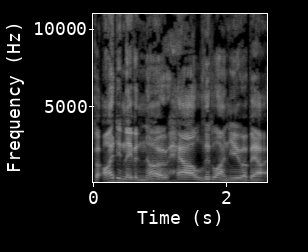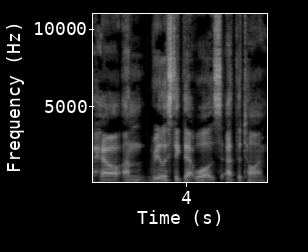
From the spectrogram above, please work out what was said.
But I didn't even know how little I knew about how unrealistic that was at the time.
